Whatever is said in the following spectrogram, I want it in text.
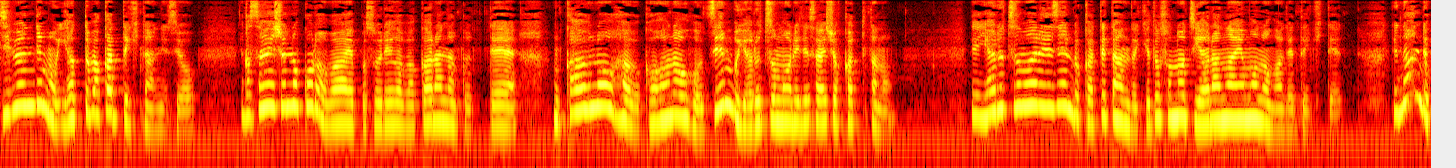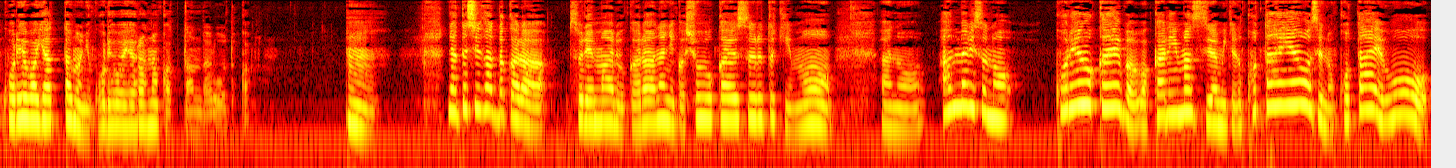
自分でもやっと分かってきたんですよ。なんか最初の頃はやっぱそれが分からなくって、もう買うノウハウ、買うノウハウ全部やるつもりで最初買ってたの。で、やるつもりで全部買ってたんだけど、そのうちやらないものが出てきて。で、なんでこれはやったのにこれはやらなかったんだろうとか。うん。で、私が、だから、それもあるから、何か紹介するときも、あの、あんまりその、これを買えばわかりますよ、みたいな答え合わせの答えを、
